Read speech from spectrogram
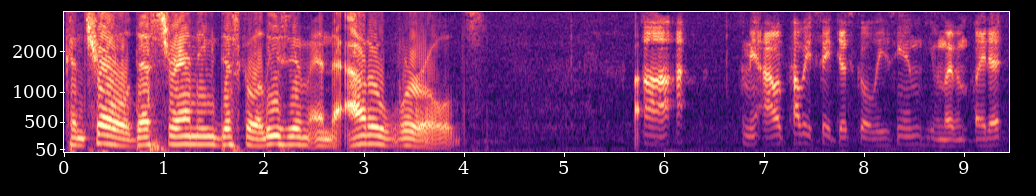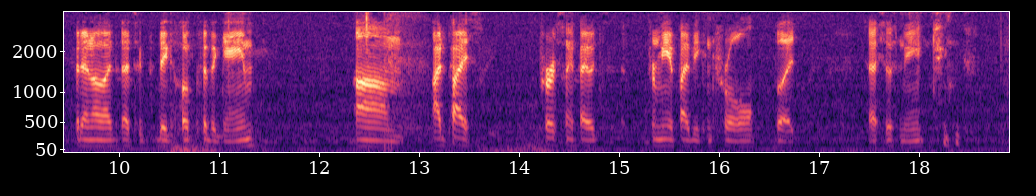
Control, Death Stranding, Disco Elysium, and The Outer Worlds. Uh, I, I mean, I would probably say Disco Elysium, even though I haven't played it, but I know that that's a big hook for the game. Um, I'd probably, personally, if I would, for me, it'd probably be Control, but that's just me.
